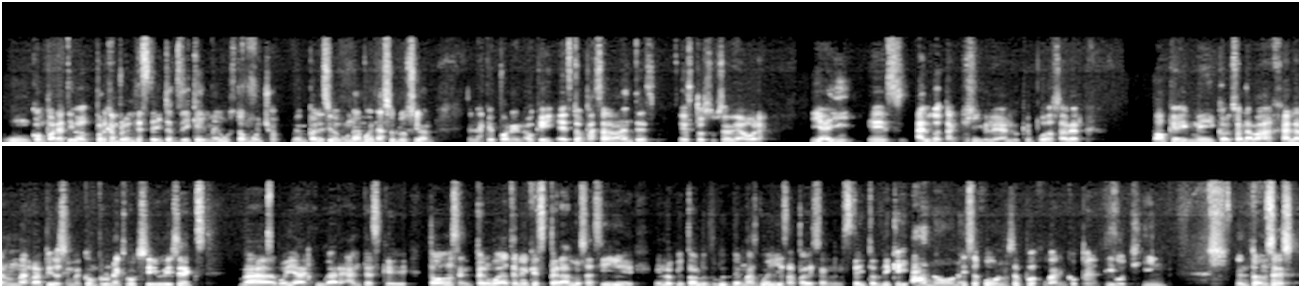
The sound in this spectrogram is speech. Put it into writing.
un comparativo. Por ejemplo, el de State of Decay me gustó mucho. Me pareció una buena solución en la que ponen, ok, esto pasaba antes, esto sucede ahora. Y ahí es algo tangible, algo que puedo saber. Ok, mi consola va a jalar más rápido. Si me compro un Xbox Series X, va- voy a jugar antes que todos, pero voy a tener que esperarlos así eh, en lo que todos los demás güeyes aparecen en State of Decay. Ah, no, no, ese juego no se puede jugar en cooperativo, chin. Entonces,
